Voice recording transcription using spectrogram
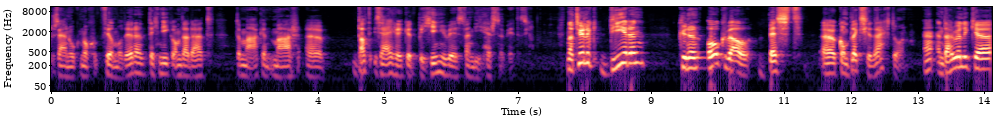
zijn ook nog veel moderne technieken om dat uit te maken, maar uh, dat is eigenlijk het begin geweest van die hersenwetenschap. Natuurlijk, dieren kunnen ook wel best uh, complex gedrag tonen. En daar wil ik uh,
